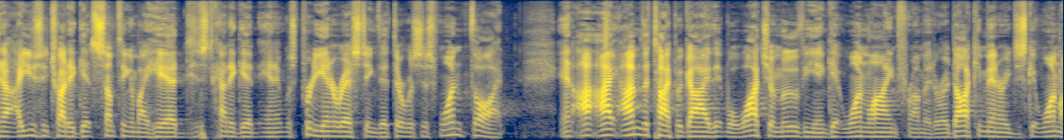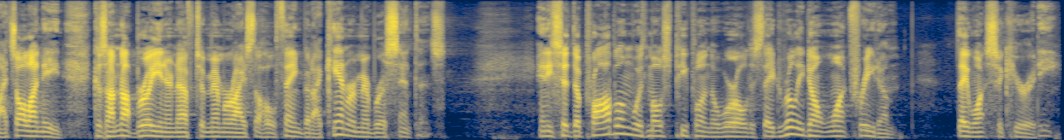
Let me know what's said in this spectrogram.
and I usually try to get something in my head, just kind of get, and it was pretty interesting that there was this one thought and I, I, am the type of guy that will watch a movie and get one line from it, or a documentary, just get one line. It's all I need because I'm not brilliant enough to memorize the whole thing, but I can remember a sentence. And he said, The problem with most people in the world is they really don't want freedom, they want security.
